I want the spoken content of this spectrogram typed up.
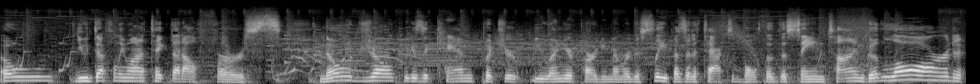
Oh, you definitely want to take that out first. No joke, because it can put your you and your party member to sleep as it attacks both at the same time. Good lord!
